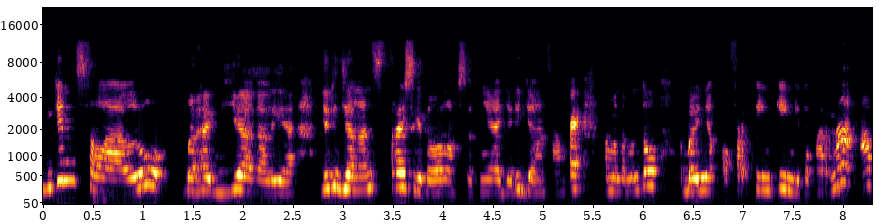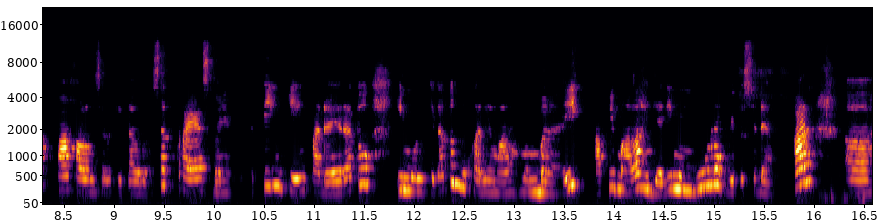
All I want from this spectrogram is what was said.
mungkin selalu bahagia kali ya. Jadi jangan stres gitu loh maksudnya. Jadi jangan sampai teman-teman tuh banyak overthinking gitu. Karena apa? Kalau misalnya kita udah stres banyak overthinking pada akhirnya tuh imun kita tuh bukannya malah membaik tapi malah jadi memburuk gitu. Sedangkan uh,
